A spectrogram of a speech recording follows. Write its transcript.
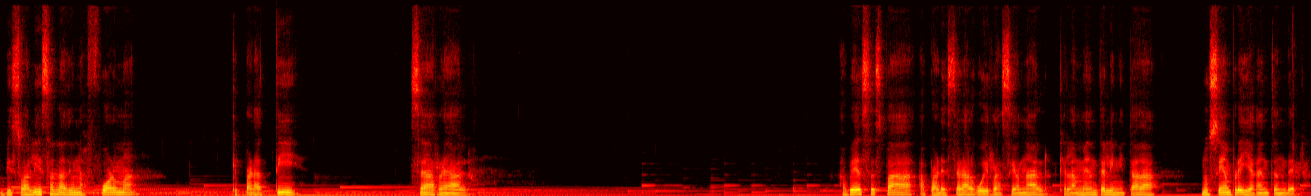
Visualízala de una forma que para ti sea real. A veces va a aparecer algo irracional que la mente limitada no siempre llega a entender.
